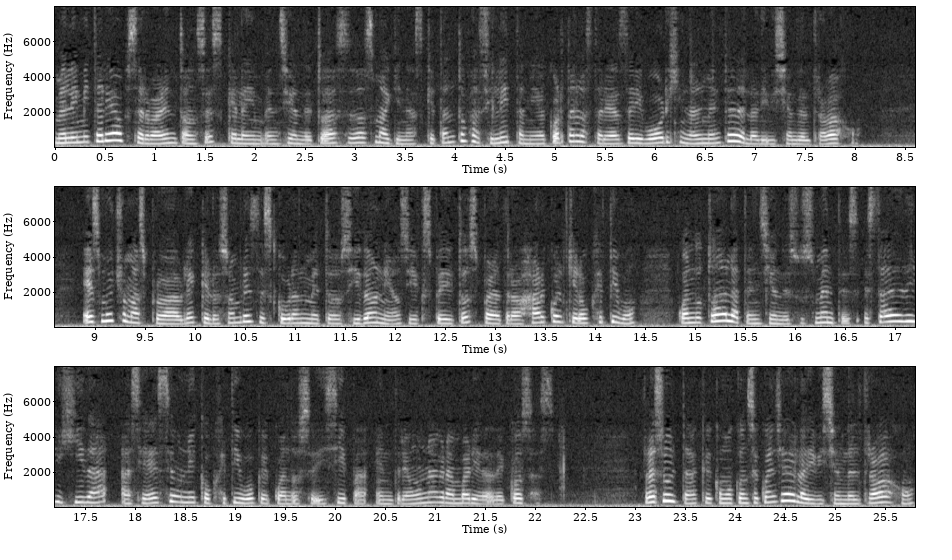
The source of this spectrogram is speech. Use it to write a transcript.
Me limitaré a observar entonces que la invención de todas esas máquinas que tanto facilitan y acortan las tareas derivó originalmente de la división del trabajo. Es mucho más probable que los hombres descubran métodos idóneos y expeditos para trabajar cualquier objetivo cuando toda la atención de sus mentes está dirigida hacia ese único objetivo que cuando se disipa entre una gran variedad de cosas. Resulta que como consecuencia de la división del trabajo,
